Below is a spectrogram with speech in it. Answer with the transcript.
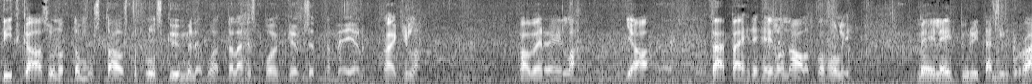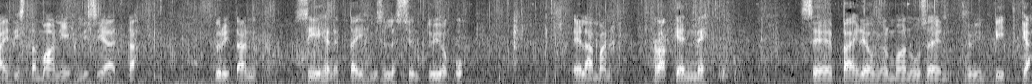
pitkä asunnottomuustausta, plus 10 vuotta lähes poikkeuksetta meidän kaikilla kavereilla. Ja pääpäihde heillä on alkoholi. Meillä ei pyritä niin kuin raitistamaan ihmisiä, että pyritään siihen, että ihmiselle syntyy joku elämän rakenne, se päihdeongelma on usein hyvin pitkä.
